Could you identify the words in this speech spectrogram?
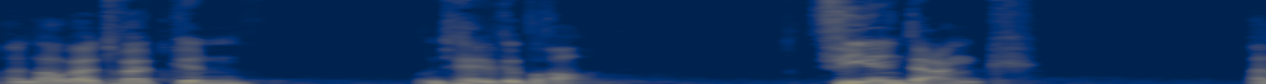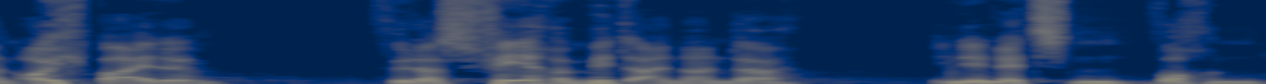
an Norbert Röttgen und Helge Braun. Vielen Dank an euch beide für das faire Miteinander in den letzten Wochen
